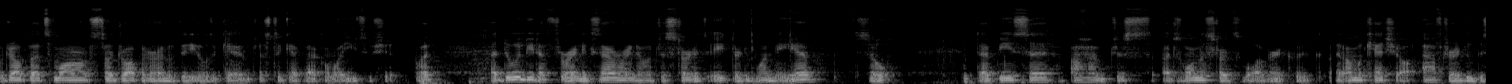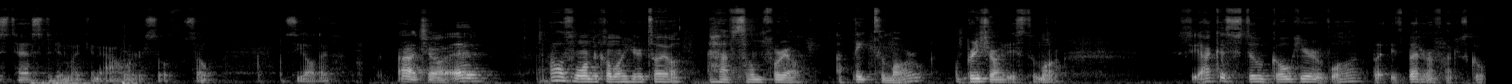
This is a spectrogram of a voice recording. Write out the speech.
I'll drop that tomorrow, start dropping random videos again just to get back on my YouTube shit. But I do indeed have to write an exam right now. It just started at 8.31 a.m. So that being said, I'm just, I just want to start this vlog right quick. And I'm going to catch y'all after I do this test in like an hour or so. So, see y'all then. All right, y'all. And I also wanted to come on here and tell y'all I have some for y'all. I think tomorrow. I'm pretty sure it is tomorrow. See, I could still go here and vlog, but it's better if I just go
